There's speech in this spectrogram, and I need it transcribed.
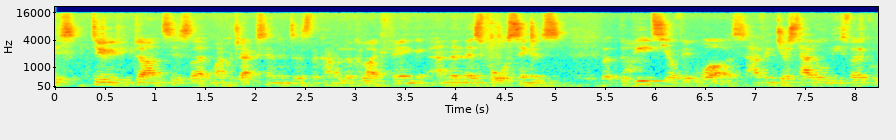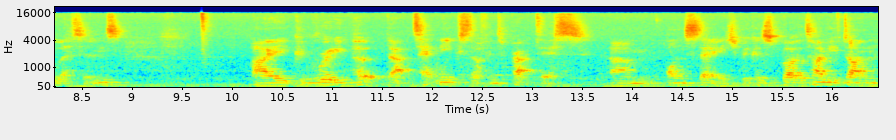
this dude who dances like Michael Jackson and does the kind of look-alike thing, and then there's four singers. But the beauty of it was, having just had all these vocal lessons, I could really put that technique stuff into practice um, on stage because by the time you've done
